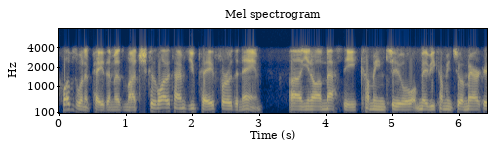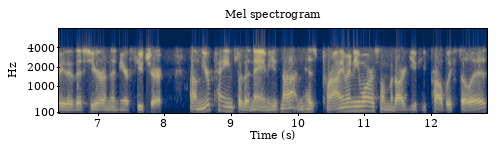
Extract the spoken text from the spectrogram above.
clubs wouldn't pay them as much because a lot of times you pay for the name uh, you know, a Messi coming to maybe coming to America either this year or in the near future. Um, you're paying for the name. He's not in his prime anymore. Some would argue he probably still is.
